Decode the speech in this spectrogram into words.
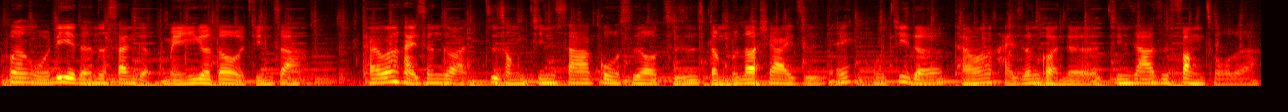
不然我列的那三个每一个都有金鲨。台湾海参馆自从金鲨过世后，只是等不到下一只。哎，我记得台湾海参馆的金鲨是放走了，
